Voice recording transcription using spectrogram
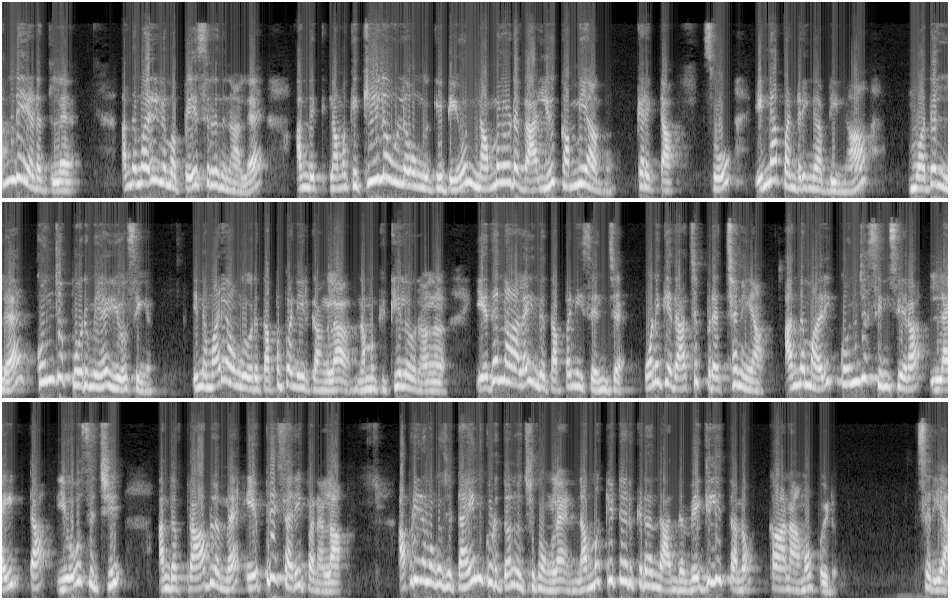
அந்த இடத்துல அந்த மாதிரி நம்ம பேசுறதுனால அந்த நமக்கு கீழே உள்ளவங்க கிட்டயும் நம்மளோட வேல்யூ கம்மியாகும். கரெக்டா சோ என்ன பண்றீங்க அப்படின்னா முதல்ல கொஞ்சம் பொறுமையா யோசிங்க. இந்த மாதிரி அவங்க ஒரு தப்பு பண்ணிருக்காங்களா நமக்கு கீழே வராங்க எதனால இந்த தப்பை நீ செஞ்ச? உனக்கு ஏதாச்சும் பிரச்சனையா? அந்த மாதிரி கொஞ்சம் சின்சியரா லைட்டா யோசிச்சு அந்த ப்ராப்ளம எப்படி சரி பண்ணலாம்? அப்படி நம்ம கொஞ்சம் டைம் கொடுத்தோம்னு வச்சுக்கோங்களேன் நம்ம கிட்ட இருக்கிற அந்த அந்த வெகுளித்தனம் காணாம போயிடும். சரியா?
